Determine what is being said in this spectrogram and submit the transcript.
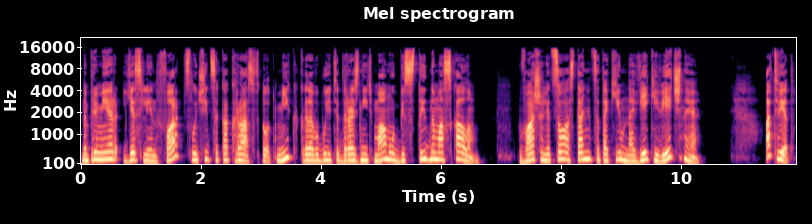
Например, если инфаркт случится как раз в тот миг, когда вы будете дразнить маму бесстыдным оскалом. Ваше лицо останется таким навеки вечное? Ответ.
